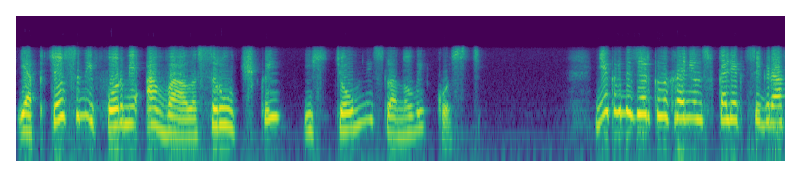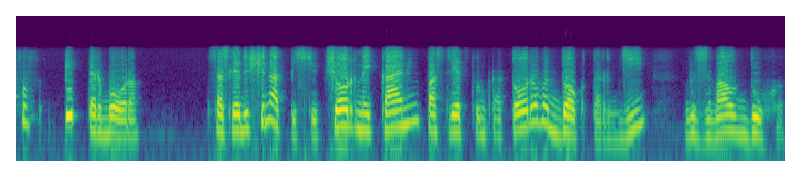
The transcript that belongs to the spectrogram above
и обтесанный в форме овала с ручкой, из темной слоновой кости. Некогда зеркало хранилось в коллекции графов Питтербора со следующей надписью «Черный камень, посредством которого доктор Ди вызывал духов».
